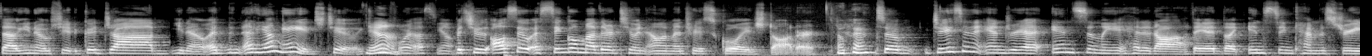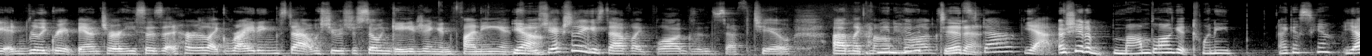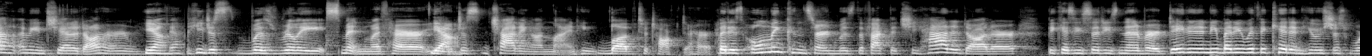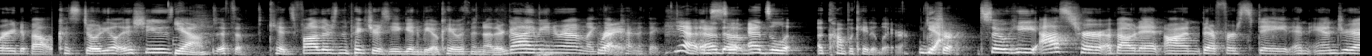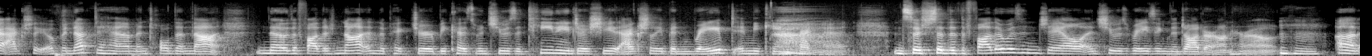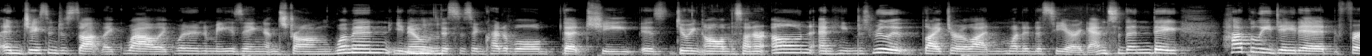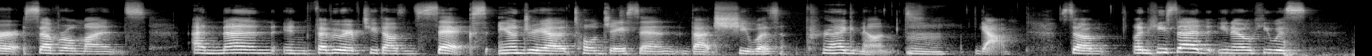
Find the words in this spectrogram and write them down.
So, you know, she had a good job, you know, at, at a young age too. Like Yeah. 24, that's young. But she was also a single mother to an elementary school age daughter. Okay. So Jason and Andrea instantly hit it off. They had like instant chemistry and really great banter. He says that her like writing style was she was just so engaging and funny. And so Yeah. she actually used to have like blogs and stuff too, um, like mom mean, who blogs didn't? and stuff. Yeah, Oh, she had a mom blog at 20, I guess, yeah. yeah. I mean, she had a daughter. and- Yeah. He just was really smitten with her. You Yeah. know, just chatting online. He loved to talk to her. But his only concern was the fact that she had a daughter because he said he's never dated anybody with a kid and he was just worried about custodial issues. Yeah. If the kid's father's in the picture, is he going to be okay with another guy being around? Like Right. that kind of thing. Yeah, it And adds, so- a, adds a, a complicated layer. For yeah. Sure. So he asked her about it on their first date, and Andrea actually opened up to him and told him that no, the father's not in the picture because when she was a teenager, she had actually been raped and became pregnant. And so she said that the father was in jail and she was raising the daughter on her own. Mm-hmm. Um, and Jason just thought, like, wow, like what an amazing and strong woman. You know, Mm-hmm. this is incredible that she is doing all of this on her own. And he just really liked her a lot and wanted to see her again. So then they happily dated for several months. And then in February of 2006, Andrea told Jason that she was pregnant. Mm. Yeah. So, and he said, you know, he was,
